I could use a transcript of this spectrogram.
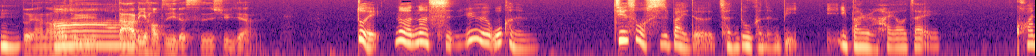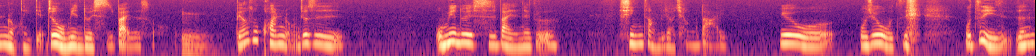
嗯，对啊，然后去打理好自己的思绪，这样。对，那那是因为我可能接受失败的程度可能比一般人还要再宽容一点，就是我面对失败的时候，嗯不要说宽容，就是我面对失败的那个心脏比较强大一点，因为我我觉得我自己 我自己人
